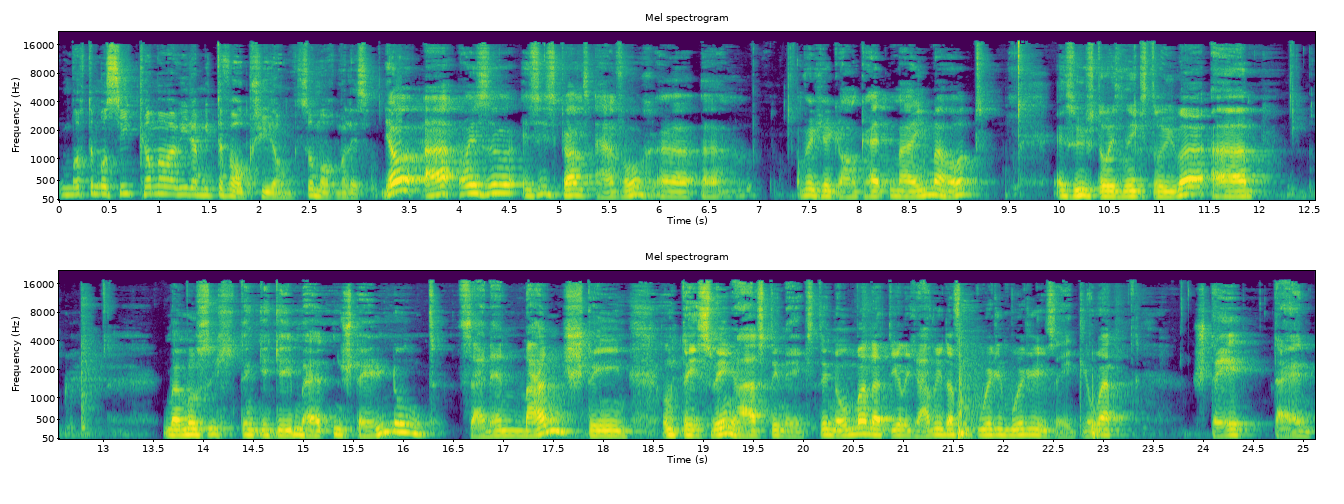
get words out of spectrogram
nach der Musik kommen wir wieder mit der Verabschiedung. So machen wir das. Ja, auch, also es ist ganz einfach, äh, äh, welche Krankheiten man immer hat. Es hilft alles nichts drüber. Äh, man muss sich den Gegebenheiten stellen und seinen Mann stehen. Und deswegen heißt die nächste Nummer natürlich auch wieder von Gurgelmurgel, ist eh klar. Steh dein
